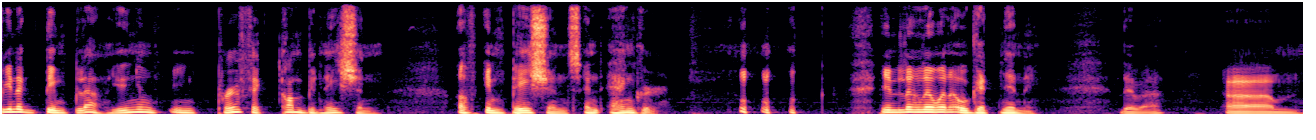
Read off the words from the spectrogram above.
pinagtimpla, yun yung, yung perfect combination of impatience and anger. Yun lang naman ang ugat niyan eh. ba? Um,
